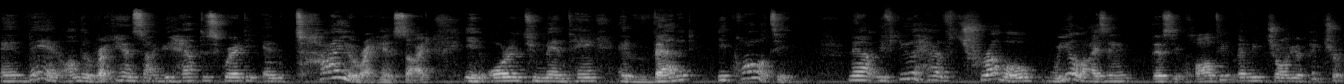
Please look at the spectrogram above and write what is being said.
And then on the right-hand side, you have to square the entire right-hand side in order to maintain a valid equality. Now, if you have trouble realizing this equality, let me draw you a picture.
